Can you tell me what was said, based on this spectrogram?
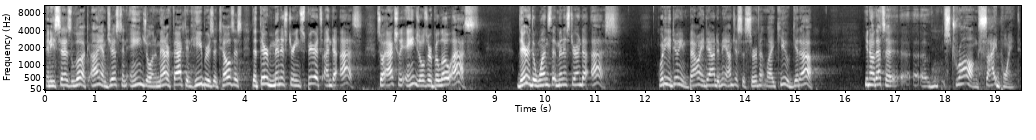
And he says, Look, I am just an angel. And a matter of fact, in Hebrews, it tells us that they're ministering spirits unto us. So actually, angels are below us. They're the ones that minister unto us. What are you doing bowing down to me? I'm just a servant like you. Get up. You know, that's a, a, strong side point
